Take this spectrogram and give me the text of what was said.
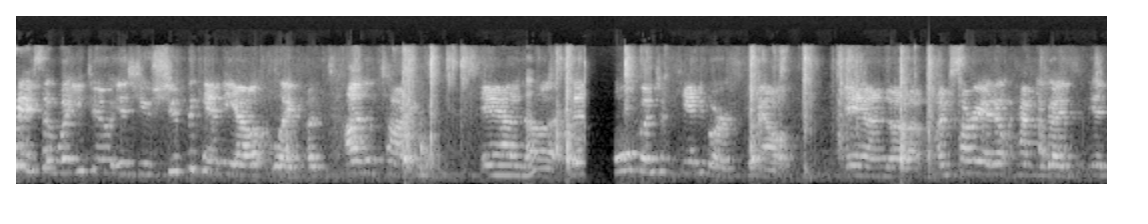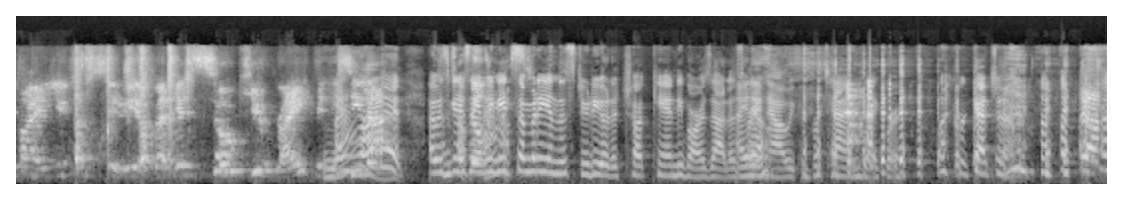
Okay, so what you do is you shoot the candy out like a ton of times, and uh, then a whole bunch of candy bars come out. And uh, I'm sorry I don't have you guys in my YouTube studio, but it's so cute, right? Did you I see that? It. I was going to say, we need somebody in the studio to chuck candy bars at us right now. We can pretend like we're, like we're catching them. yeah,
